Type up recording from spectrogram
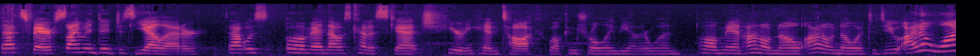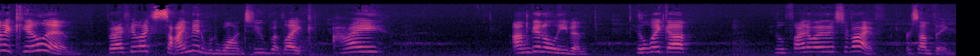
That's fair. Simon did just yell at her. That was, oh man, that was kind of sketch, hearing him talk while controlling the other one. Oh man, I don't know. I don't know what to do. I don't want to kill him. But I feel like Simon would want to, but like, I. I'm gonna leave him. He'll wake up. He'll find a way to survive. Or something.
